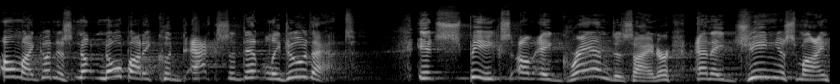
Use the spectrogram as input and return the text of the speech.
Oh my goodness, no, nobody could accidentally do that. It speaks of a grand designer and a genius mind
